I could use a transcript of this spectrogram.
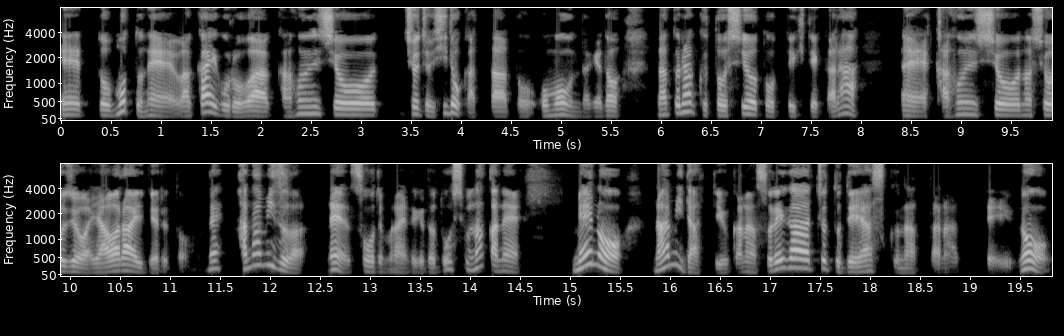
えーっと、もっとね、若い頃は花粉症、ちょちょひどかったと思うんだけど、なんとなく年を取ってきてから、えー花粉症の症状は和らいでるとね。鼻水はね、そうでもないんだけど、どうしてもなんかね、目の涙っていうかな、それがちょっと出やすくなったなっていうのを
